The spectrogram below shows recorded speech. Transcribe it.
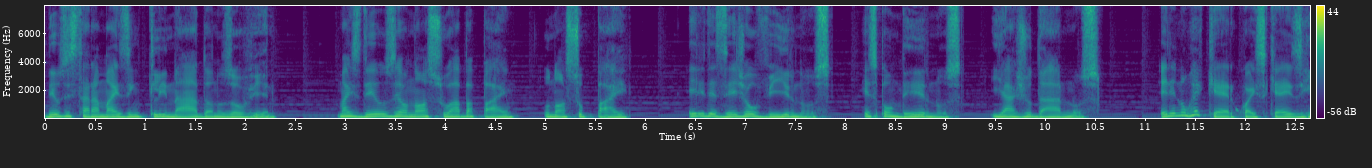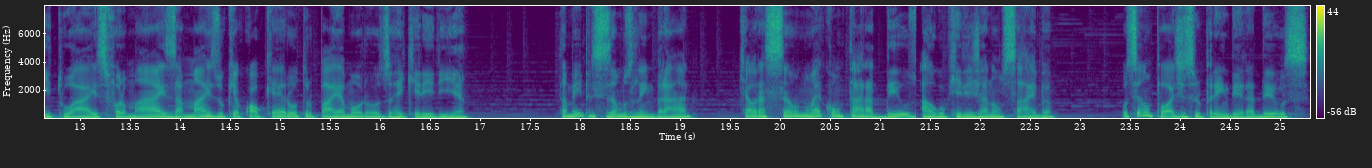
Deus estará mais inclinado a nos ouvir. Mas Deus é o nosso Abba Pai, o nosso Pai. Ele deseja ouvir-nos, responder-nos e ajudar-nos. Ele não requer quaisquer rituais formais a mais do que qualquer outro pai amoroso requeriria. Também precisamos lembrar que a oração não é contar a Deus algo que ele já não saiba. Você não pode surpreender a Deus.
